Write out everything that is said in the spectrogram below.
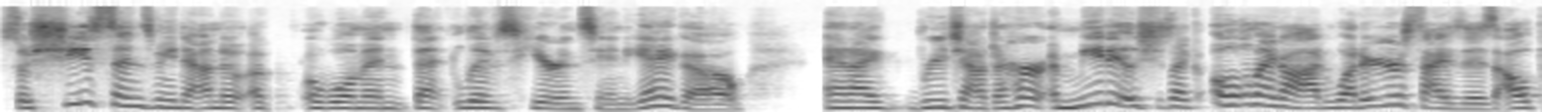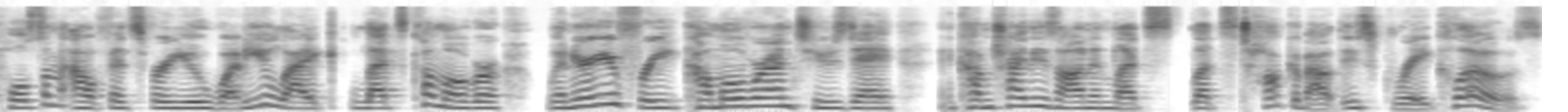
So she sends me down to a, a woman that lives here in San Diego. And I reach out to her immediately. She's like, Oh my God, what are your sizes? I'll pull some outfits for you. What do you like? Let's come over. When are you free? Come over on Tuesday and come try these on and let's let's talk about these great clothes.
